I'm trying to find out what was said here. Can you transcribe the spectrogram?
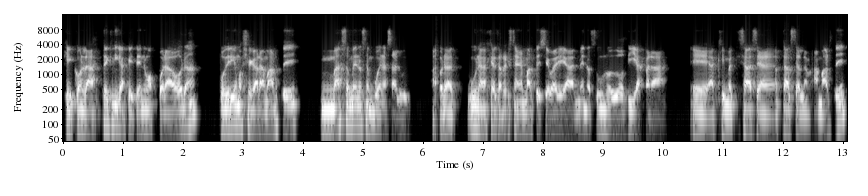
que con las técnicas que tenemos por ahora, podríamos llegar a Marte más o menos en buena salud. Ahora, una vez que aterrizan en Marte, llevaría al menos uno o dos días para eh, aclimatizarse, adaptarse a, a, Marte,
